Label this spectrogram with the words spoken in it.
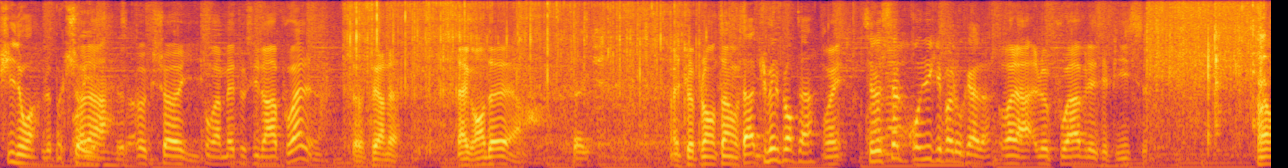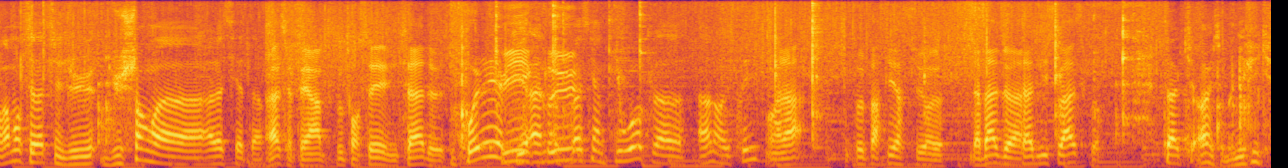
chinois, le pak choi. Voilà, le bok choy. On va mettre aussi dans la poêle. Ça va faire la, la grandeur. Tac. On va mettre le plantain aussi. Ah, tu mets le plantain. Oui. C'est le seul produit qui est pas local. Voilà, le poivre, les épices. Vraiment, c'est là, c'est du, du champ à, à l'assiette. hein. Ah, ça fait un peu penser à une salade. Poêlé, un Cuit, un- cru. presque un petit wok là, hein, dans l'esprit. Voilà. On peut partir sur euh, la base de la salade niçoise. Quoi. Tac, ah, c'est magnifique.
